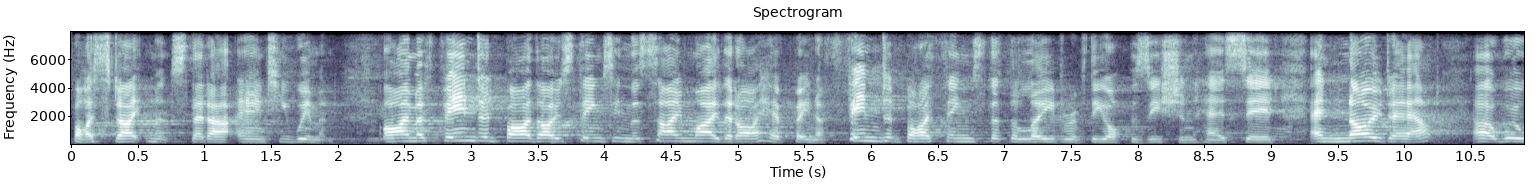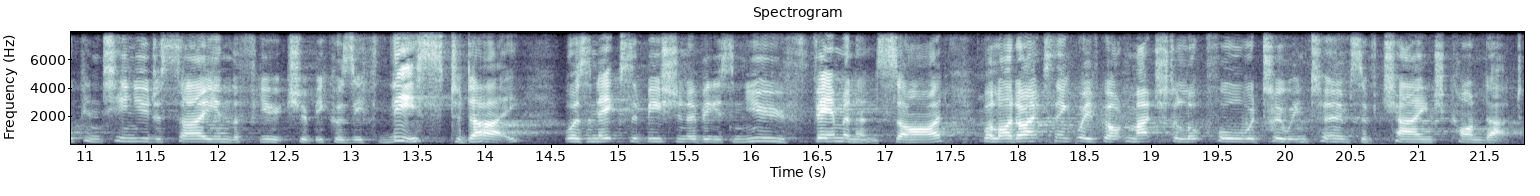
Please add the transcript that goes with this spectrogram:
by statements that are anti-women. I'm offended by those things in the same way that I have been offended by things that the Leader of the Opposition has said, and no doubt uh, will continue to say in the future, because if this today was an exhibition of his new feminine side, well, I don't think we've got much to look forward to in terms of change conduct.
